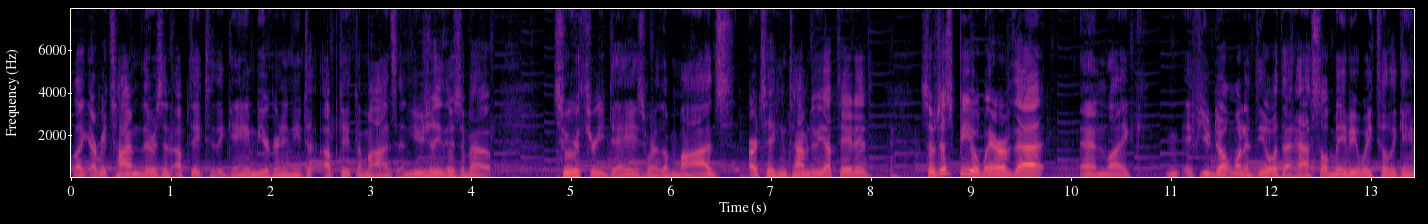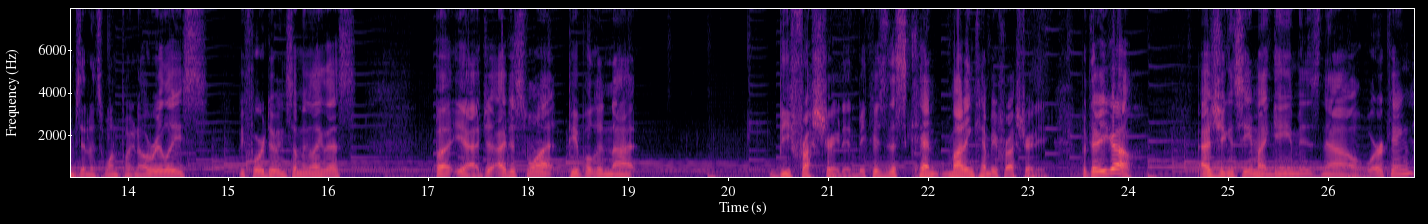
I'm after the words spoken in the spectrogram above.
Like every time there's an update to the game, you're going to need to update the mods. And usually there's about two or three days where the mods are taking time to be updated. So just be aware of that. And like, if you don't want to deal with that hassle, maybe wait till the game's in its 1.0 release before doing something like this. But yeah, I just want people to not be frustrated because this can modding can be frustrating. But there you go. As you can see, my game is now working.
